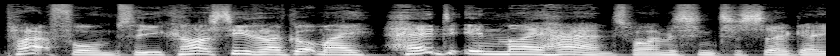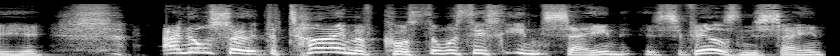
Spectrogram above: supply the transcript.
platform, so you can't see that I've got my head in my hands while I'm listening to Sergei here. And also, at the time, of course, there was this insane, it feels insane,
